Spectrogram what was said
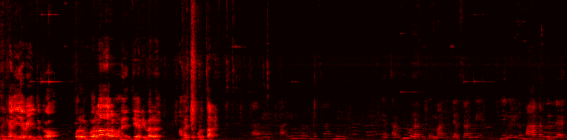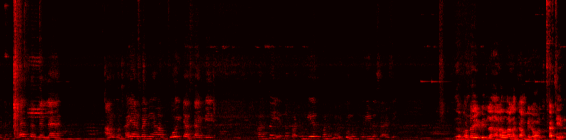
இந்த கனியை வைத்துக்கோ ஒரு பொருளாதாரம் உன்னை தேடி வர அமைத்து கொடுத்தாரேன் சாமி, பையன் சாமி. என் தம்பி ஒரு இடத்துக்கு மாத்திட்டான் சாமி. எங்கள் வீட்டுல பாக்குறது இல்ல, எங்ககிட்ட பேசுறது இல்ல. அவனுக்கு ஒரு கல்யாணம் பண்ணி அவன் போயிட்டான் சாமி. அவனுக்கு என்ன பண்ணுறது, ஏது பண்ணுறது எனக்கு ஒன்றும் புரியல சாமி. இதை கொண்டு போய் வீட்டில் நிலவால கம்பியில் ஒருத்தர் கட்டிடு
